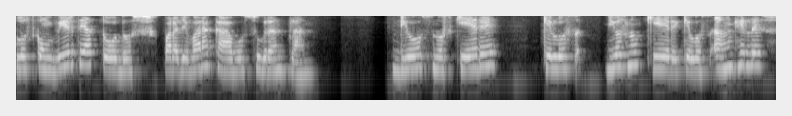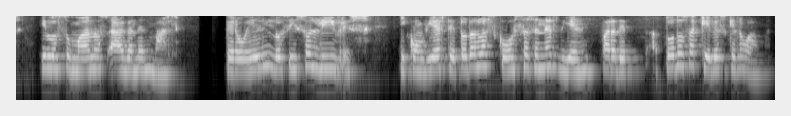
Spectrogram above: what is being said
los convierte a todos para llevar a cabo su gran plan. Dios nos quiere que los Dios no quiere que los ángeles y los humanos hagan el mal, pero Él los hizo libres y convierte todas las cosas en el bien para todos aquellos que lo aman.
